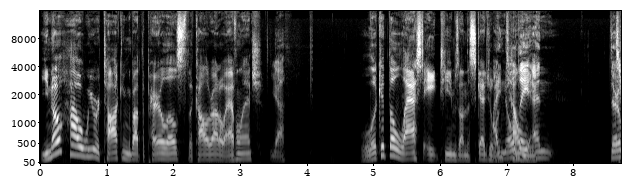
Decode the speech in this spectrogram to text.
You know how we were talking about the parallels to the Colorado Avalanche? Yeah. Look at the last eight teams on the schedule. I and know tell they me, end. Tell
